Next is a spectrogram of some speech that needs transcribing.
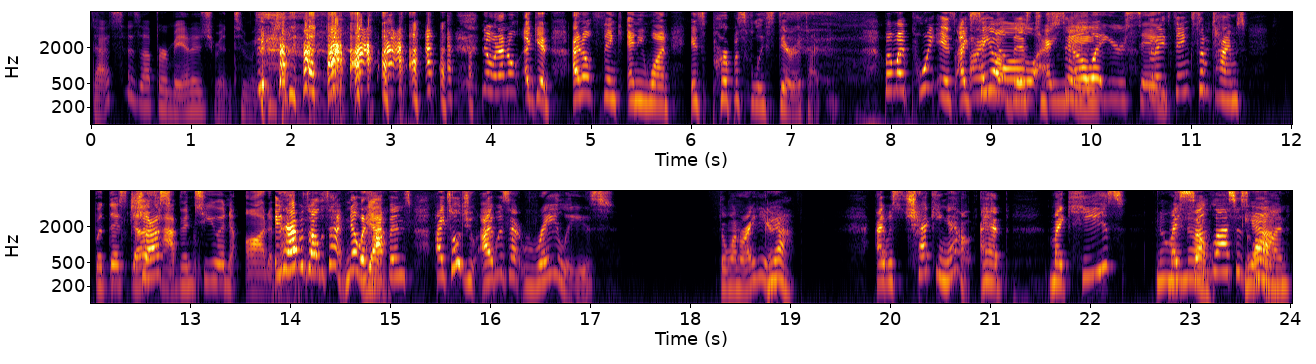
that says upper management to me. no, and I don't. Again, I don't think anyone is purposefully stereotyping. But my point is, I say all this to I say know what you're that saying, I think sometimes but this does just- happen to you in automatic. it happens all the time. No, it Yeah. happens. I told you I was at Raley's, the one right here. Yeah. I was checking out. I had my keys, No, my sunglasses Yeah. on.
